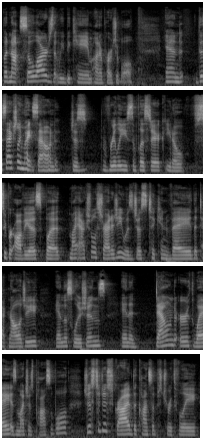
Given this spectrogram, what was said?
but not so large that we became unapproachable. And this actually might sound just really simplistic, you know, super obvious, but my actual strategy was just to convey the technology and the solutions in a down to earth way as much as possible, just to describe the concepts truthfully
